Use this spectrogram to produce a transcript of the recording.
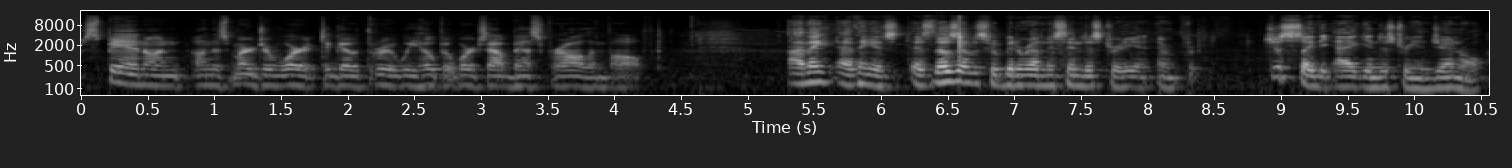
spin on on this merger were it to go through. We hope it works out best for all involved. I think I think as as those of us who've been around this industry and, and just say the ag industry in general,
